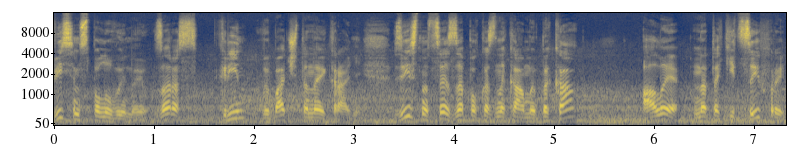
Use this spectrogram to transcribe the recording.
8,5. Зараз скрін ви бачите на екрані. Звісно, це за показниками БК, але на такі цифри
